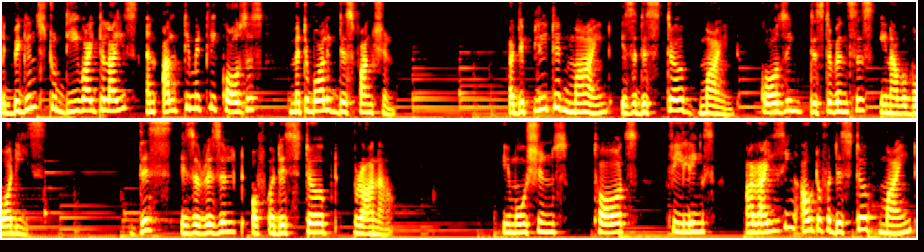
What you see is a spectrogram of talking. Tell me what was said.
it begins to devitalize and ultimately causes metabolic dysfunction. A depleted mind is a disturbed mind, causing disturbances in our bodies. This is a result of a disturbed prana. Emotions, thoughts, feelings arising out of a disturbed mind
